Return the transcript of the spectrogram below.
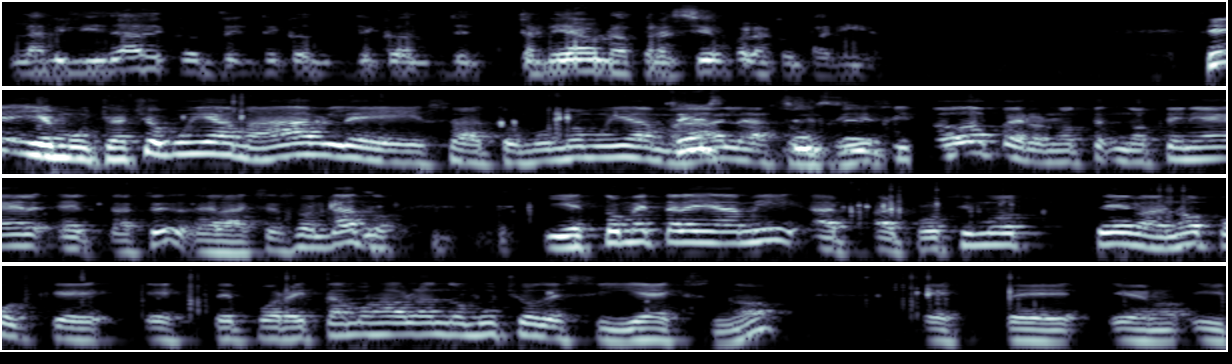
la habilidad de, de terminar una operación con la compañía. Sí, y el muchacho muy amable, o sea, todo el mundo muy amable, sí, y todo, pero no, no tenía el, el, acceso al dato. Y esto me trae a mí al, próximo tema, ¿no? Porque este, por ahí estamos hablando mucho de CX, ¿no? Este, y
